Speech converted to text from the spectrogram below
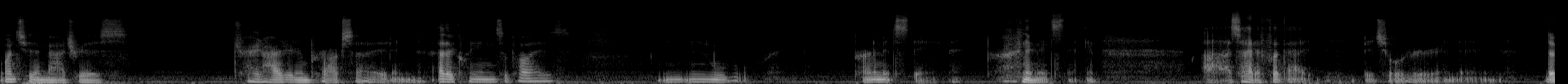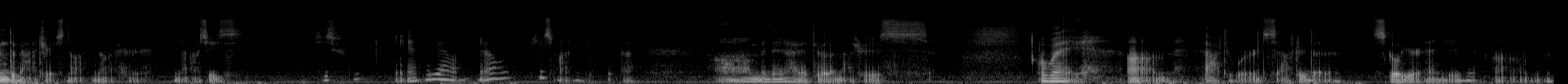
went to the mattress, tried hydrogen peroxide and other cleaning supplies. Mm, permanent stain. Permanent stain. Uh, so I had to flip that bitch over and then them the mattress, not not her. No, she's she's yeah yeah no she's fine. Yeah. Um, and then I had to throw the mattress away. Um, afterwards, after the school year ended. Um,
